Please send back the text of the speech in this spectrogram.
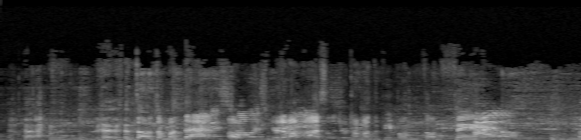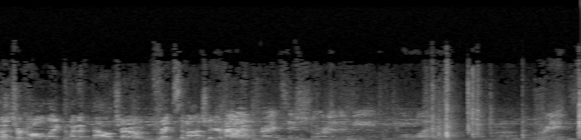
I'm talking about that. Oh, you're talking about us. You're talking about the people on on the thing. Kyle. I thought you were calling like Gwyneth Paltrow and Frank Sinatra your Kyle, friend. Prince is shorter than me. Well, what? Prince?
